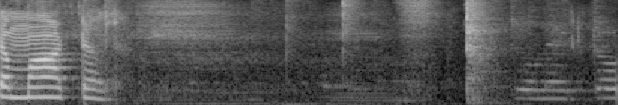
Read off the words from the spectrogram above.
टमाटर. टोमॅटो.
